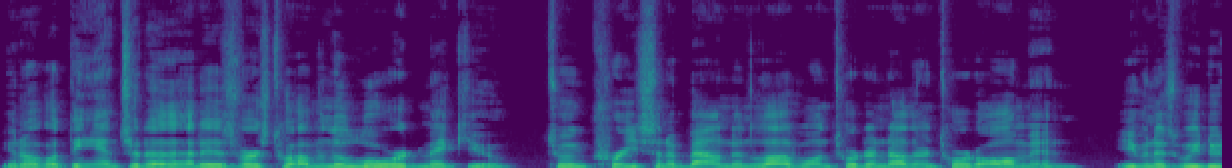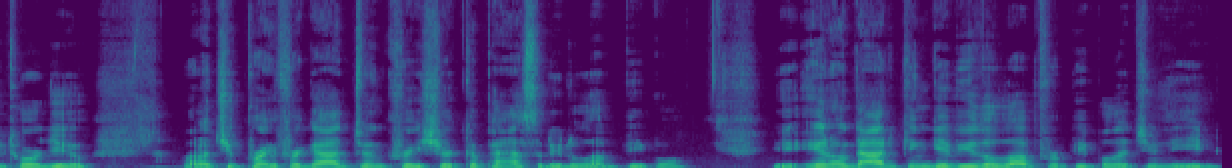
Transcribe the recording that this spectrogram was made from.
You know what the answer to that is? Verse 12, and the Lord make you to increase and abound in love one toward another and toward all men, even as we do toward you. Why don't you pray for God to increase your capacity to love people? You know, God can give you the love for people that you need.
